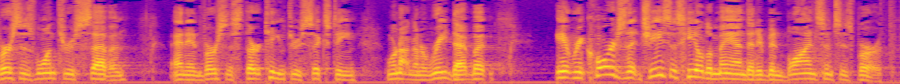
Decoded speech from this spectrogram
verses 1 through 7, and in verses 13 through 16, we're not going to read that, but it records that Jesus healed a man that had been blind since his birth.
